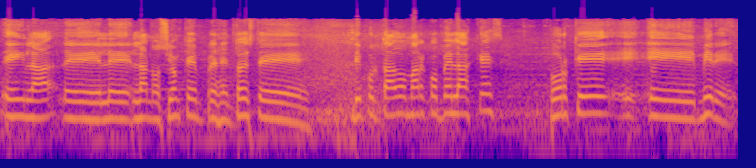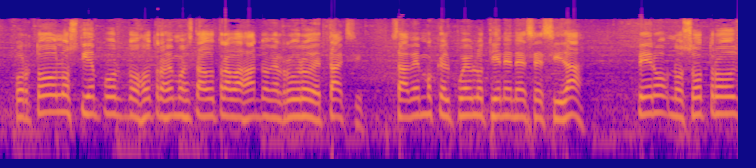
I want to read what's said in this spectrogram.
en la, eh, la noción que presentó este diputado Marcos Velázquez, porque, eh, mire, por todos los tiempos nosotros hemos estado trabajando en el rubro de taxi. Sabemos que el pueblo tiene necesidad pero nosotros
